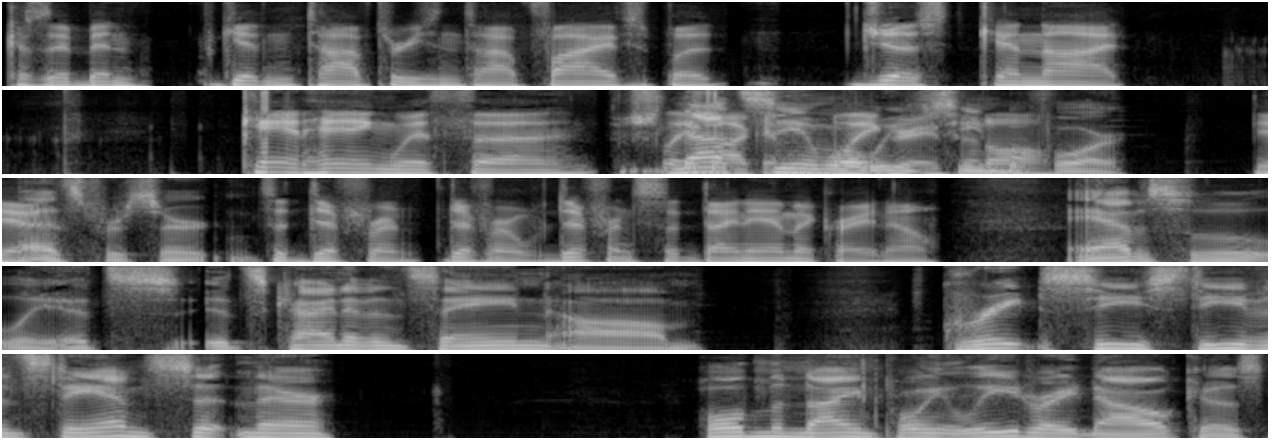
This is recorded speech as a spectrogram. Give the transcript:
because they've been getting top threes and top fives, but just cannot can't hang with uh, Not and seeing what we've seen before. Yeah, That's for certain. it's a different, different, different dynamic right now. Absolutely. It's it's kind of insane. Um great to see Steve and Stan sitting there holding the nine point lead right now because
